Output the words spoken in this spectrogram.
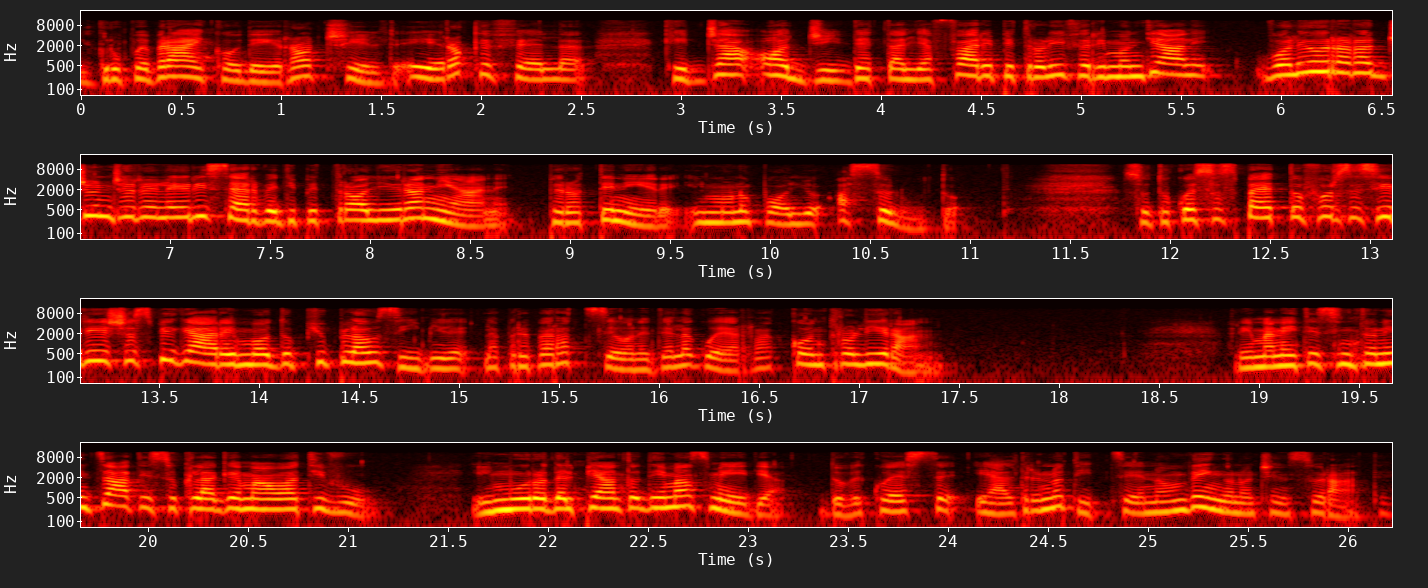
Il gruppo ebraico dei Rothschild e Rockefeller, che già oggi detta gli affari petroliferi mondiali, vuole ora raggiungere le riserve di petrolio iraniane per ottenere il monopolio assoluto. Sotto questo aspetto forse si riesce a spiegare in modo più plausibile la preparazione della guerra contro l'Iran. Rimanete sintonizzati su Klagemawa TV, il muro del pianto dei mass media, dove queste e altre notizie non vengono censurate.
